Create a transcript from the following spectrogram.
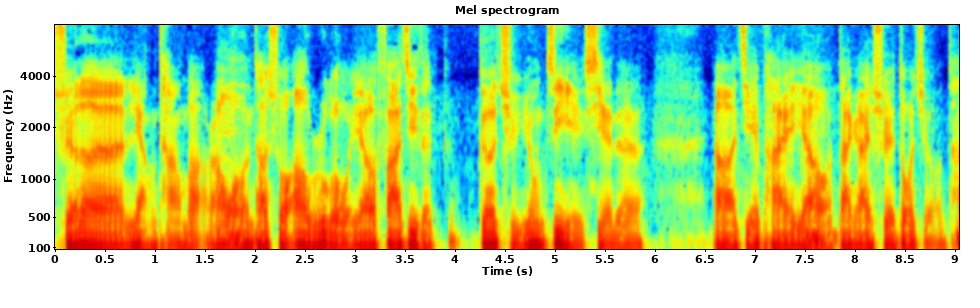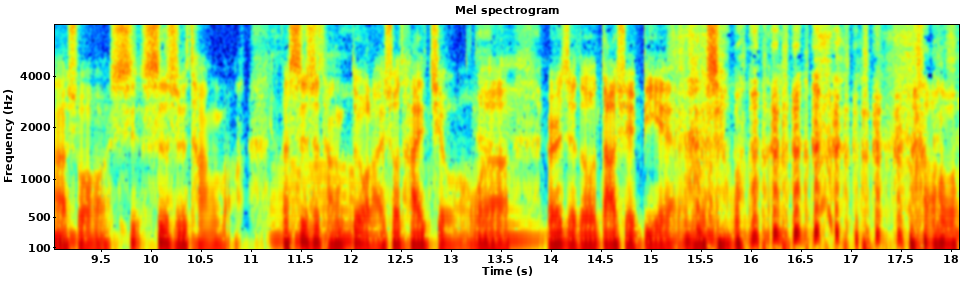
学了两堂吧，然后我问他说哦，如果我要发自己的歌歌曲，用自己写的啊、节拍，要大概学多久？他说四四十堂吧，那四十堂对我来说太久了，我儿子都大学毕业了那个时候。然后，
